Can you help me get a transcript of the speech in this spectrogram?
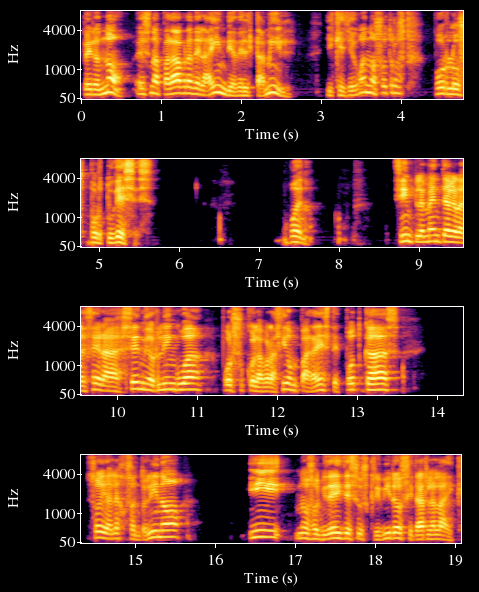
pero no, es una palabra de la India, del tamil, y que llegó a nosotros por los portugueses. Bueno, simplemente agradecer a Senior Lingua por su colaboración para este podcast. Soy Alejo Santolino y no os olvidéis de suscribiros y darle a like.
